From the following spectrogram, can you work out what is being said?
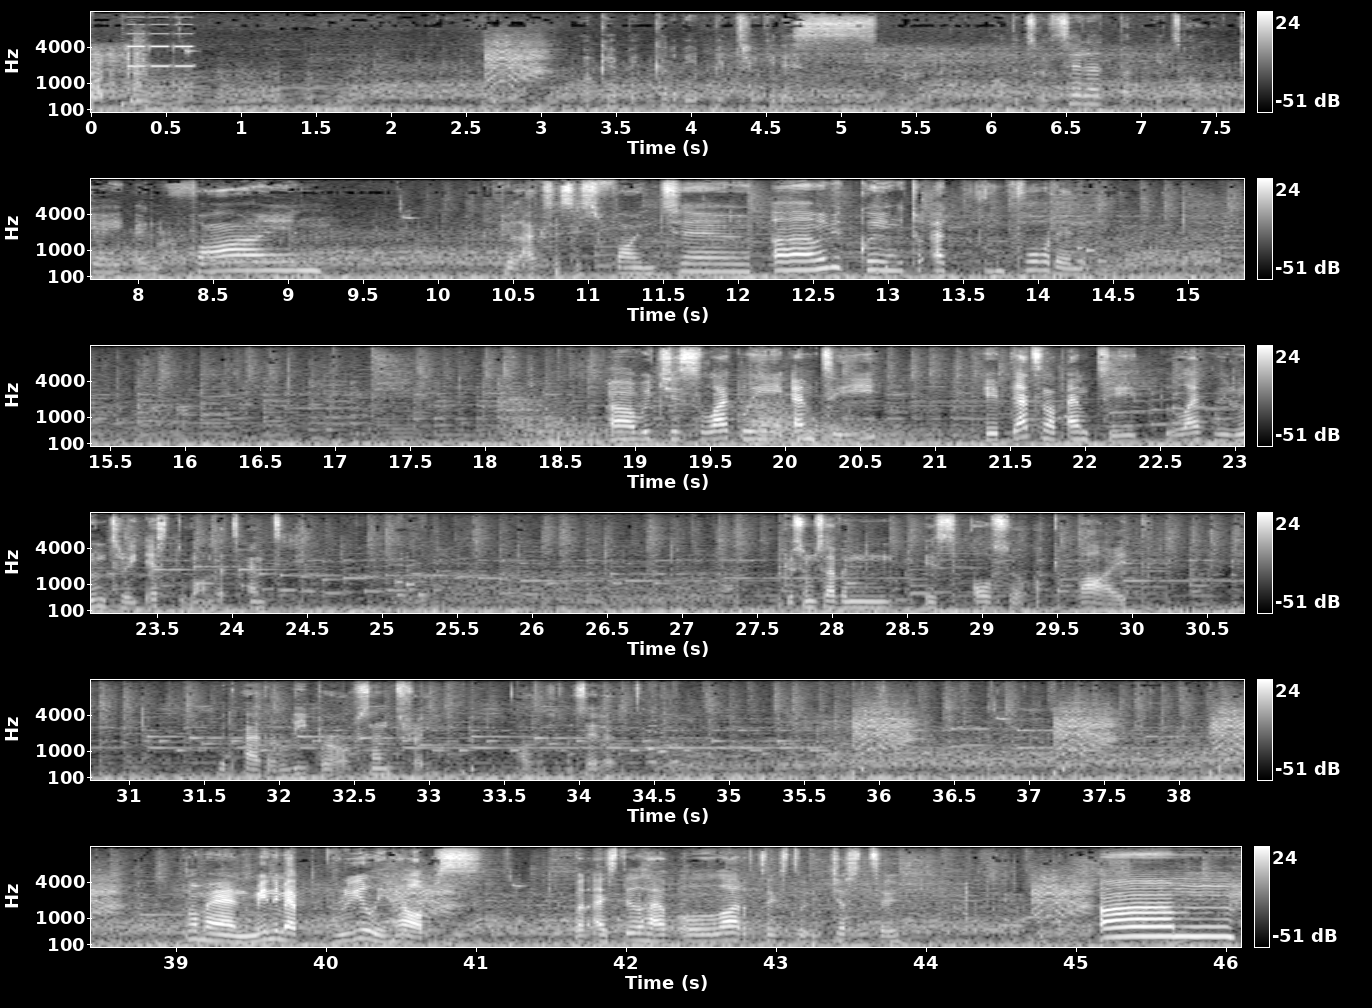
Okay, but gotta be a bit tricky this. All things considered, but it's okay and fine. Field access is fine too. Uh, maybe going to add room 4 then. Uh, which is likely empty. If that's not empty, likely room 3 is the one that's empty. Room 7 is also occupied with either Leaper or Sentry, all things considered. Oh man, minimap really helps. But I still have a lot of things to adjust to. Um...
